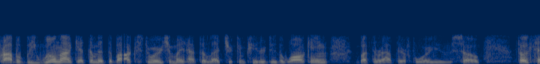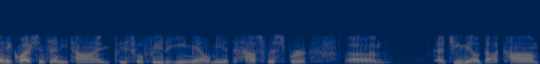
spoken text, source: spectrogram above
probably will not get them at the box stores. You might have to let your computer do the walking, but they're out there for you. So, folks, any questions anytime, please feel free to email me at the House Whisperer um, at gmail.com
